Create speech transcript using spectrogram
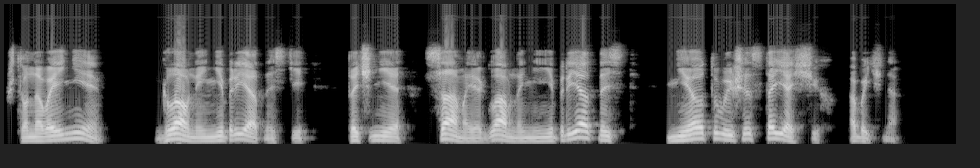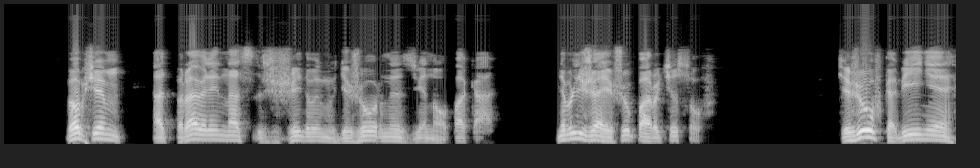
что на войне главные неприятности, точнее, самая главная неприятность не от вышестоящих обычно. В общем, отправили нас с Жидовым в дежурное звено пока, на ближайшую пару часов. Сижу в кабине,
